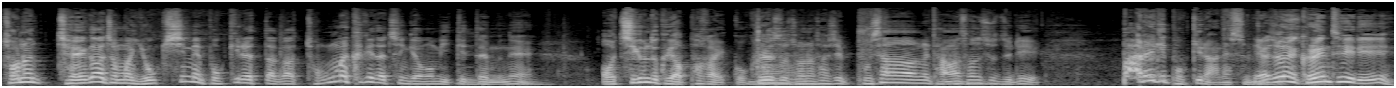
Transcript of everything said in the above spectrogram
저는 제가 정말 욕심에 복귀를 했다가 정말 크게 다친 경험이 있기 때문에 어, 지금도 그 여파가 있고 그래서 저는 사실 부상을 당한 선수들이 빠르게 복귀를 안 했습니다. 예전에 그랜트 힐이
